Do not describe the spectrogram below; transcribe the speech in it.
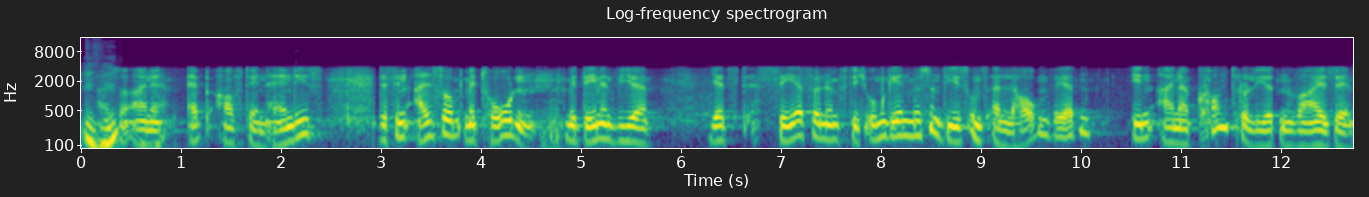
mhm. also eine App auf den Handys. Das sind also Methoden, mit denen wir jetzt sehr vernünftig umgehen müssen, die es uns erlauben werden, in einer kontrollierten Weise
